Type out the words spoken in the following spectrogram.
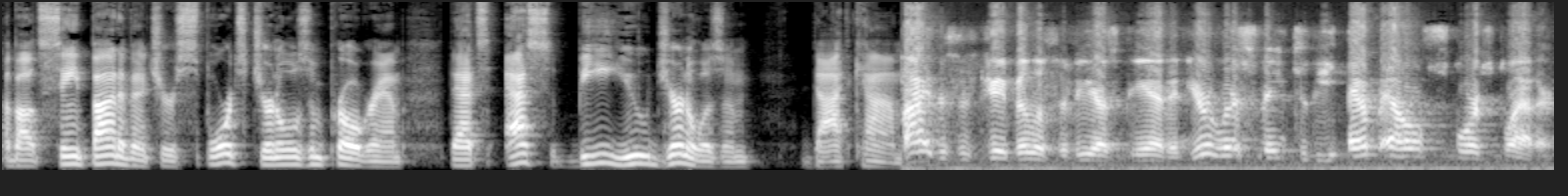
about St. Bonaventure's sports journalism program. That's sbujournalism.com. Hi, this is Jay Bilas of ESPN, and you're listening to the ML Sports Platter.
